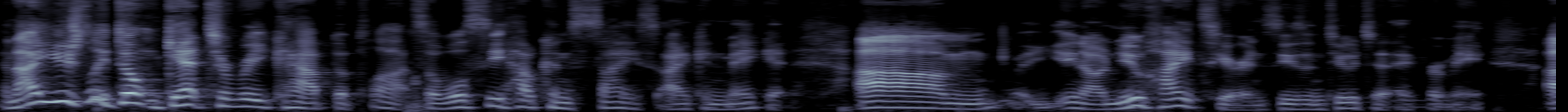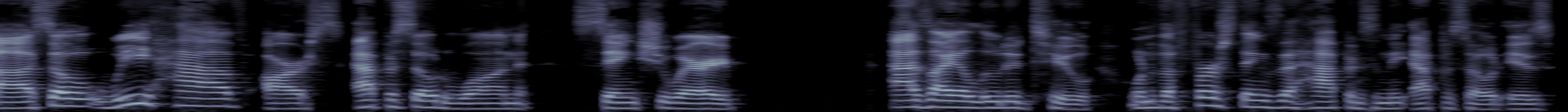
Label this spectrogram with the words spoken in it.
And I usually don't get to recap the plot, so we'll see how concise I can make it. Um, you know, new heights here in season two today for me. Uh, so we have our episode one sanctuary. As I alluded to, one of the first things that happens in the episode is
